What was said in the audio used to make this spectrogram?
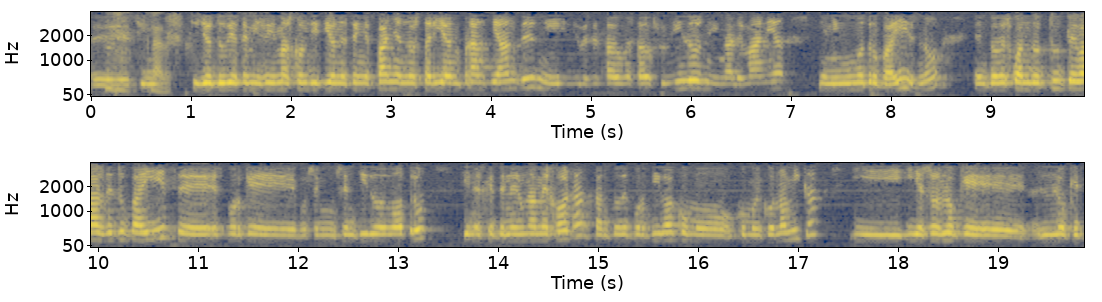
Eh, si, yo tuviese mis mismas condiciones en España, no estaría en Francia antes, ni, ni, hubiese estado en Estados Unidos, ni en Alemania, ni en ningún otro país, ¿no? Entonces, cuando tú te vas de tu país, eh, es porque, pues en un sentido o en otro, tienes que tener una mejora, tanto deportiva como, como económica, y, y eso es lo que, lo que,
